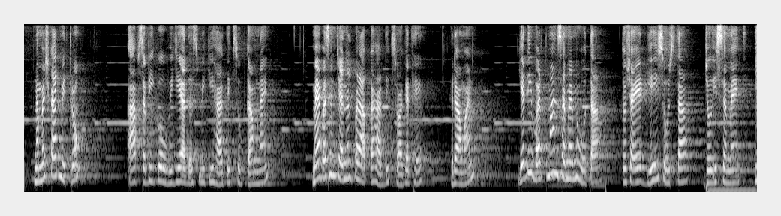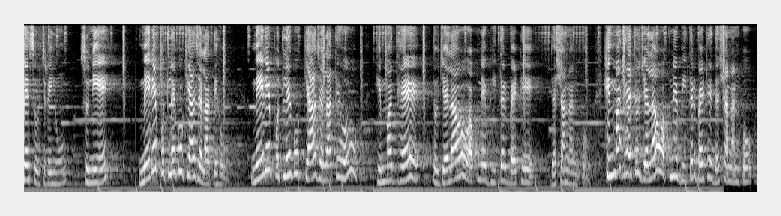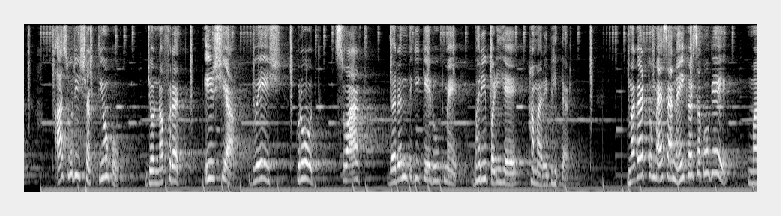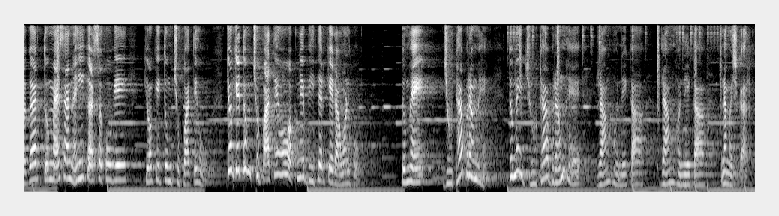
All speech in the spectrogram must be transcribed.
नमस्कार मित्रों, आप सभी को विजयादशमी की हार्दिक शुभकामनाएँ। मैं वसंत चैनल पर आपका हार्दिक स्वागत है। रावण, यदि वर्तमान समय में होता तो शायद यही सोचता जो इस समय मैं सोच रही हूँ। सुनिए, मेरे पुतले को क्या जलाते हो? मेरे पुतले को क्या जलाते हो? हिम्मत है तो जलाओ अपने भीतर बैठे दशानन को। हिम्मत है तो जलाओ अपने भीतर बैठे दशानन को। आसुरी शक्तियों को, जो नफरत, ईर्ष्या, द्वेष, क्रोध, स्वार्थ, दरंदगी के रूप में भरी पड़ी है हमारे भीतर। मगर तुम ऐसा नहीं कर सकोगे? मगर तुम ऐसा नहीं कर सकोगे क्योंकि तुम छुपाते हो, क्योंकि तुम छुपाते हो अपने भीतर के रावण को। तुम्हें झूठा भ्रम है, तुम्हें झूठा भ्रम है। राम होने का, राम होने का नमस्कार।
